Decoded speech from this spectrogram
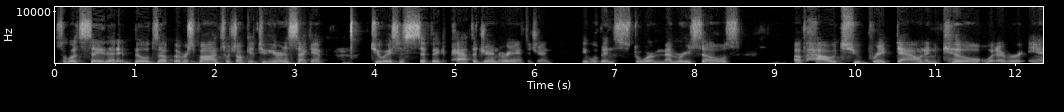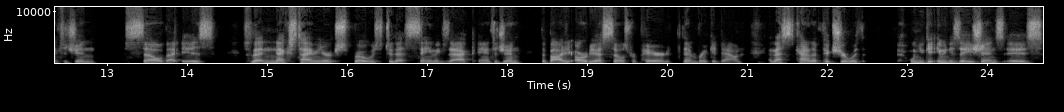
So let's say that it builds up a response, which I'll get to here in a second, to a specific pathogen or antigen. It will then store memory cells of how to break down and kill whatever antigen cell that is so that next time you're exposed to that same exact antigen the body already has cells prepared to then break it down and that's kind of the picture with when you get immunizations is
